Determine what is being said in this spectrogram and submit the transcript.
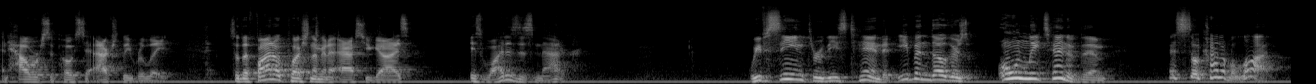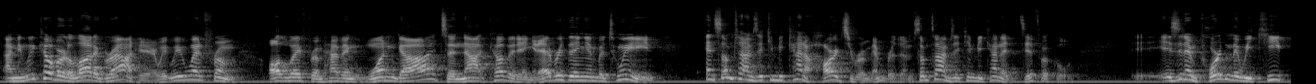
and how we're supposed to actually relate. So the final question I'm going to ask you guys is why does this matter? We've seen through these 10 that even though there's only 10 of them, it's still kind of a lot. I mean, we covered a lot of ground here. We, we went from all the way from having one God to not coveting and everything in between. And sometimes it can be kind of hard to remember them. Sometimes it can be kind of difficult. Is it important that we keep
